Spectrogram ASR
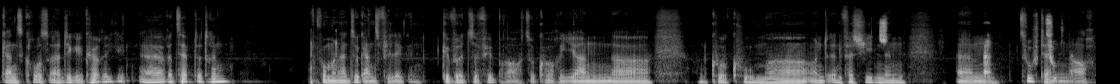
ganz großartige Curry-Rezepte äh, drin wo man halt so ganz viele Gewürze für braucht, so Koriander und Kurkuma und in verschiedenen ähm, Zuständen auch.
